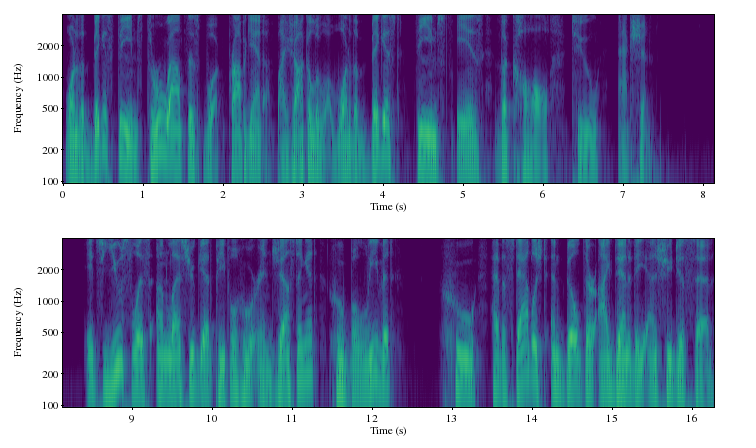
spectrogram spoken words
One of the biggest themes throughout this book, Propaganda by Jacques Ellul, one of the biggest themes is the call to action. It's useless unless you get people who are ingesting it, who believe it, who have established and built their identity, as she just said,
